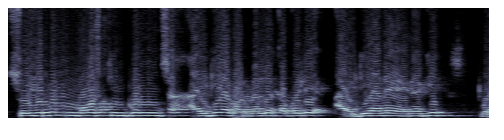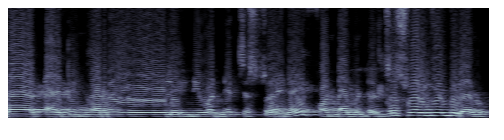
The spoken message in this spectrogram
सो यो पनि मोस्ट इम्पोर्टेन्ट छ। आइडिया भन्नाले तपाईँले आइडिया नै होइन कि पुरा टाइपिङ गरेर लेख्ने भन्ने त्यस्तो होइन है? फन्डामेन्टल जस्ट फर इक्जाम्पल हेर्नु।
